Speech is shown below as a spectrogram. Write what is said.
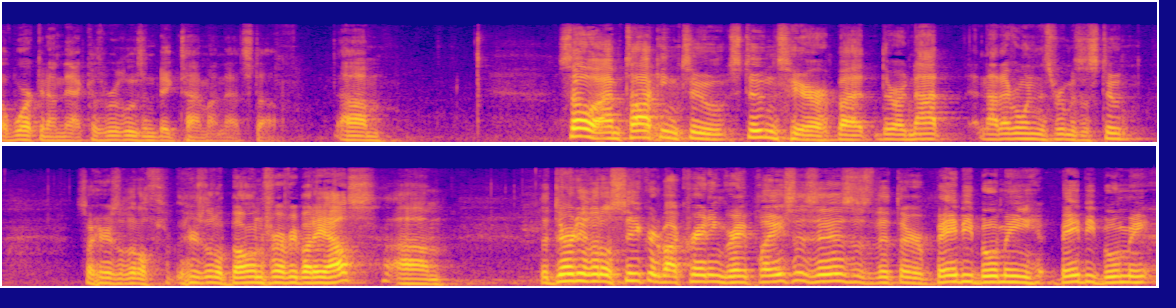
of working on that because we're losing big time on that stuff. Um, so I'm talking to students here, but there are not, not everyone in this room is a student. So here's a little, here's a little bone for everybody else. Um, the dirty little secret about creating great places is, is that they're baby booming, baby booming,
